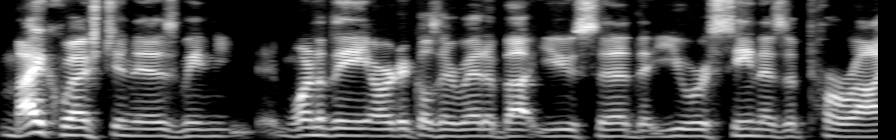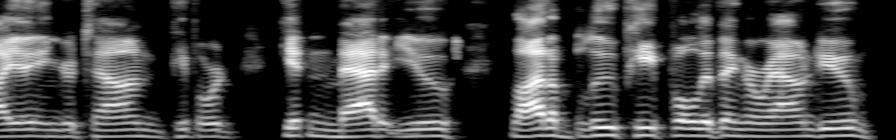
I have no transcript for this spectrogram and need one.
my question is, I mean, one of the articles I read about you said that you were seen as a pariah in your town. People were getting mad at you. A lot of blue people living around you.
